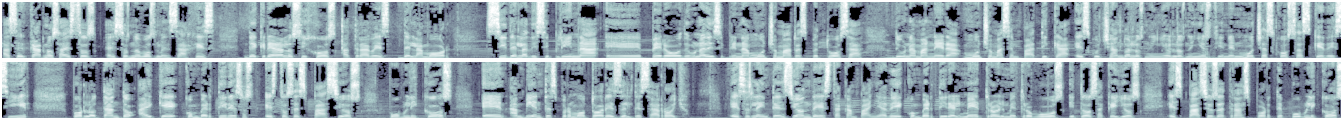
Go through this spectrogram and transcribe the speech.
acercarnos a estos, estos nuevos mensajes de crear a los hijos a través del amor, sí de la disciplina, eh, pero de una disciplina mucho más respetuosa, de una manera mucho más empática, escuchando a los niños. Los niños tienen muchas cosas que decir, por lo tanto hay que convertir esos, estos espacios públicos en ambientes promotores del desarrollo. Esa es la intención de esta campaña, de convertir el metro, el metrobús y todos aquellos espacios de transporte públicos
